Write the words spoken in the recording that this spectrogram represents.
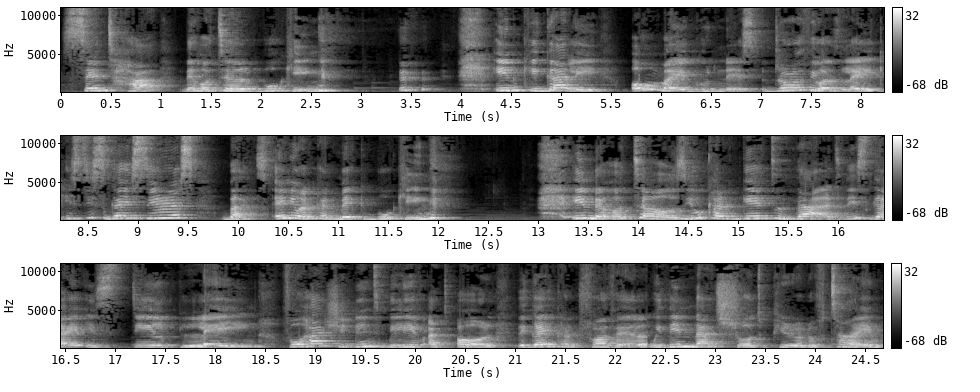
sent her the hotel booking in Kigali. Oh my goodness. Dorothy was like, is this guy serious? But anyone can make booking in the hotels. You can get that. This guy is still playing. For her she didn't believe at all. The guy can travel within that short period of time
